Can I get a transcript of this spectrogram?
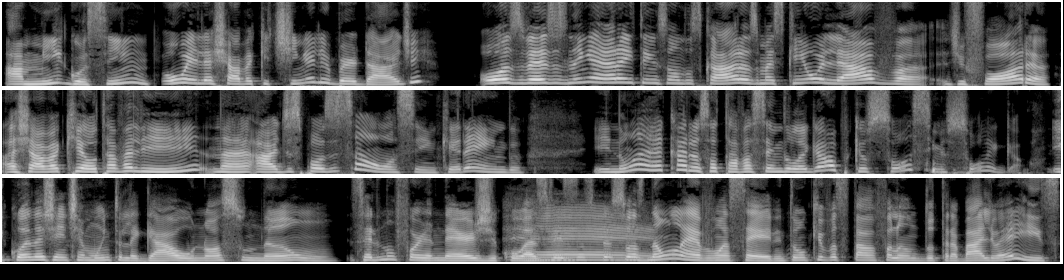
amigo assim, ou ele achava que tinha liberdade. Ou às vezes nem era a intenção dos caras, mas quem olhava de fora achava que eu tava ali, né, à disposição, assim, querendo. E não é, cara, eu só tava sendo legal, porque eu sou assim, eu sou legal. E quando a gente é muito legal, o nosso não, se ele não for enérgico, às vezes as É. pessoas não levam a sério. Então, o que você tava falando do trabalho é isso.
